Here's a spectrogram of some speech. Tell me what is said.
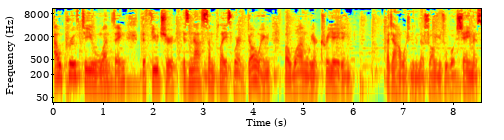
I'll prove to you one thing the future is not some place we're going, but one we are creating. 大家好，我是你们的双语主播 Shamus，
